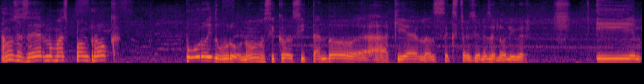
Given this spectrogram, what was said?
vamos a hacer nomás punk rock puro y duro, ¿no? Así citando aquí a las expresiones del Oliver. Y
